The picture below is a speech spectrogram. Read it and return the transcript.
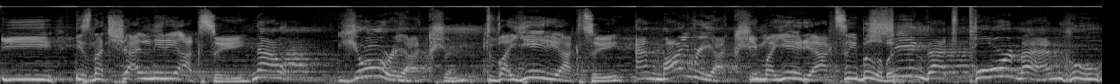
И изначальной реакцией your reaction, твоей реакции and my reaction, и моей реакции было бы that poor man who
